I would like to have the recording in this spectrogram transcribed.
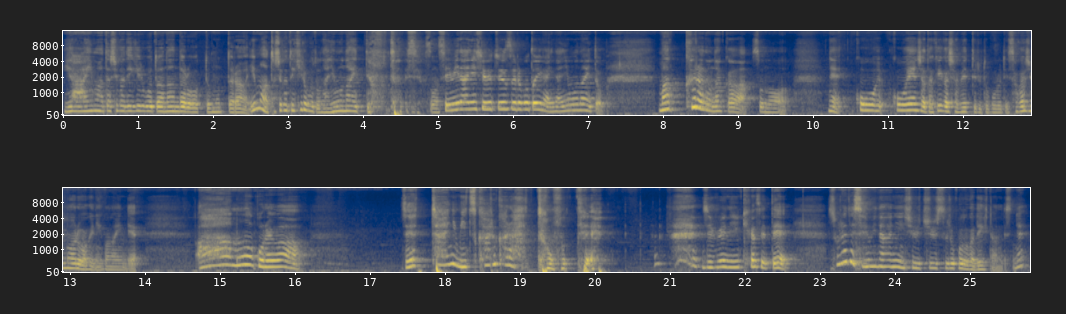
いや今私ができることは何だろうって思ったら今私ができること何もないって思ったんですよ。そのセミナーに集中すること以外何もないと真っ暗の中そのね講演者だけが喋ってるところで探し回るわけにいかないんでああもうこれは絶対に見つかるからと思って 自分に言い聞かせてそれでセミナーに集中することができたんですね。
